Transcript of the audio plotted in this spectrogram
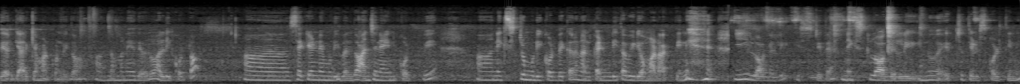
ದೇವ್ರಿಗೆ ಆರಕೆ ಮಾಡ್ಕೊಂಡಿದ್ದೋ. ಅದು ನಮ್ಮ ಮನೆ ದೇವರು ಅಲ್ಲಿ ಕೊಟ್ಟು ಸೆಕೆಂಡ್ನೇ ಮುಡಿ ಬಂದು ಆಂಜನೇಯನ ಕೊಟ್ವಿ. ನೆಕ್ಸ್ಟ್ ಮುಡಿ ಕೊಡ್ಬೇಕಾದ್ರೆ ನಾನು ಖಂಡಿತ ವಿಡಿಯೋ ಮಾಡಾಕ್ತೀನಿ. ಈ ಲಾಗಲ್ಲಿ ಇಷ್ಟಿದೆ. ನೆಕ್ಸ್ಟ್ ಲಾಗಲ್ಲಿ ಇನ್ನೂ ಹೆಚ್ಚು ತಿಳಿಸ್ಕೊಳ್ತೀನಿ.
